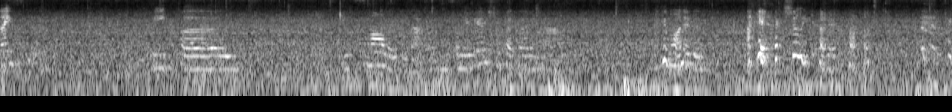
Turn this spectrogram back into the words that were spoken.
nicely because it's smaller than that one. So maybe I should cut that in. I wanted to, I actually cut it off. I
